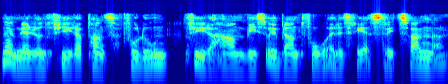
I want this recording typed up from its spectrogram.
nämligen runt fyra pansarfordon, fyra handvis och ibland två eller tre stridsvagnar.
